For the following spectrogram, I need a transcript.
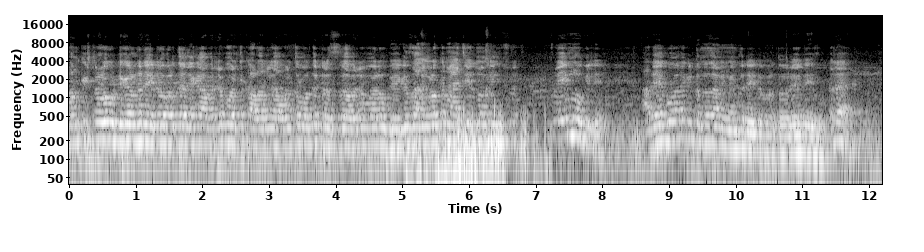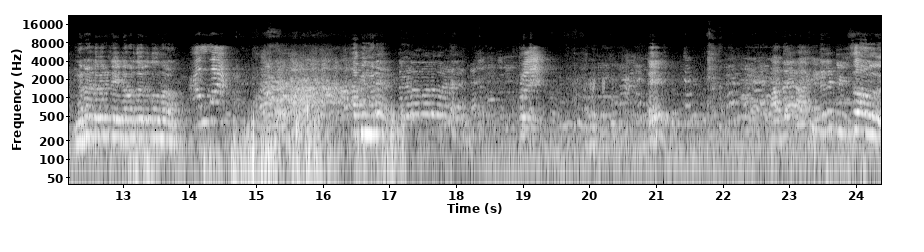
നമുക്ക് ഇഷ്ടമുള്ള കുട്ടികളുടെ ഡേറ്റ് ഓഫ് ബർത്ത് അല്ലെങ്കിൽ അവരുടെ പോലത്തെ കളർ അവരുടെ പോലത്തെ ഡ്രസ്സ് അവരുടെ പോലെ ഉപയോഗിക്കുന്ന സാധനങ്ങളൊക്കെ മാച്ച് ചെയ്ത് ഫ്രെയിം നോക്കില്ലേ? അതേപോലെ കിട്ടുന്നതാണ് ഇങ്ങനത്തെ ഡേറ്റ് ഓഫ് ബർത്ത് ഒരേ ഡേയ്സ് അല്ലേ? നിങ്ങൾ രണ്ടുപേരും ഡേറ്റ് ഓഫ് ബർത്ത് ഒരു ദിവസമാണ് അപ്പൊ ഇങ്ങനെ? അതെ അങ്ങനെ ടിപ്സ് ആണത്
